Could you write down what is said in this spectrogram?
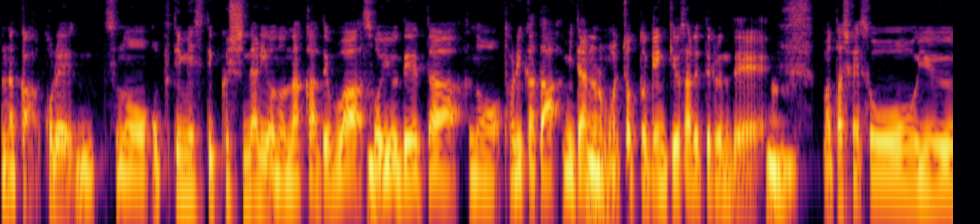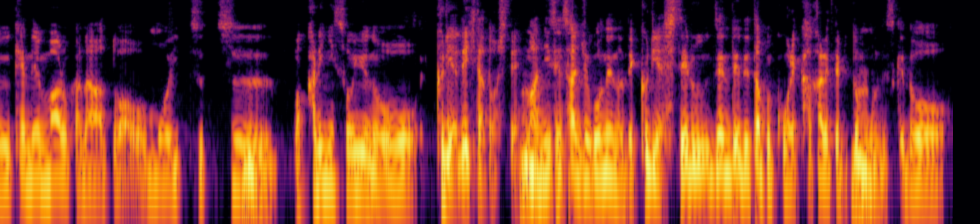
なんかこれそのオプティミスティックシナリオの中ではそういうデータの取り方みたいなのもちょっと言及されてるんで、うん。まあ確かにそういう懸念もあるかなとは思いつつ、うん。まあ仮にそういうのをクリアできたとして、うん。まあ2035年なんでクリアしてる前提で多分これ書かれてると思うんですけど、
